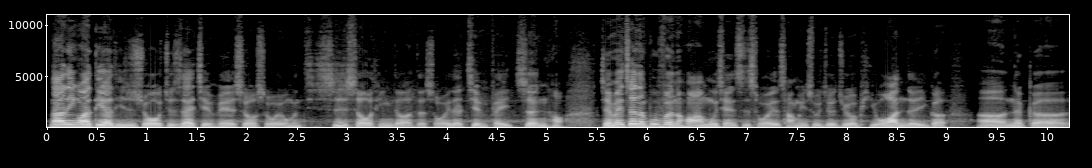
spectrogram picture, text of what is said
那另外第二题是说，就是在减肥的时候，所谓我们市售听到的所谓的减肥针哈，减肥针的部分的话，目前是所谓的长命素，就具有 P one 的一个呃那个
